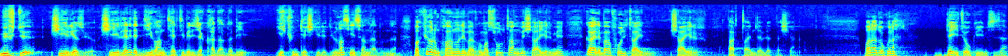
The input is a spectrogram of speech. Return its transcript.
Müftü şiir yazıyor. Şiirleri de divan tertip edecek kadar da bir yekün teşkil ediyor. Nasıl insanlar bunlar? Bakıyorum Kanuni merhuma sultan mı şair mi? Galiba full time şair, part time devlet başkanı. Bana dokunan beyti okuyayım size.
